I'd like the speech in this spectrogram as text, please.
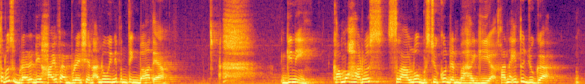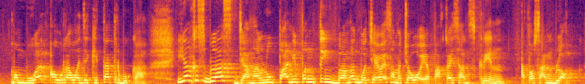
terus berada di high vibration. Aduh, ini penting banget ya. Gini, kamu harus selalu bersyukur dan bahagia karena itu juga membuat aura wajah kita terbuka. Yang ke-11, jangan lupa nih penting banget buat cewek sama cowok ya pakai sunscreen atau sunblock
